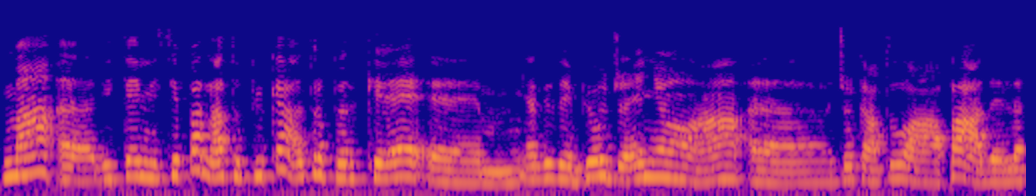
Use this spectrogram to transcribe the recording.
ma eh, di tennis si è parlato più che altro perché ehm, ad esempio Eugenio ha eh, giocato a padel,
